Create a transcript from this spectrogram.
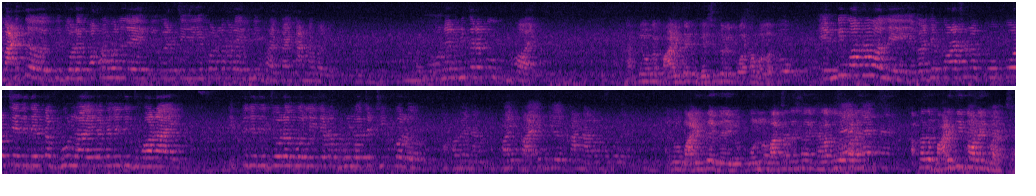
বাড়িতে একটু জোরে কথা বললে এমনি ভয় পায় কান্না করে। মনের ভিতরে খুব ভয়। আপনি ওকে বাড়িতে বেশি করে কথা বলাতে ও এমনি কথা বলে এবার যে পড়াশোনা করছে যদি একটা ভুল হয় এটাকে যদি ধরায় একটু যদি জোরে বলি যে এটা ভুল হচ্ছে ঠিক করো হবে না ভয় পায় যে কান্না আরম্ভ করে। ও বাড়িতে অন্য বাচ্চাদের সঙ্গে খেলাধুলো হ্যাঁ, করে। হ্যাঁ, হ্যাঁ। আপনাদের বাড়িতেই তো অনেক বাচ্চা।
